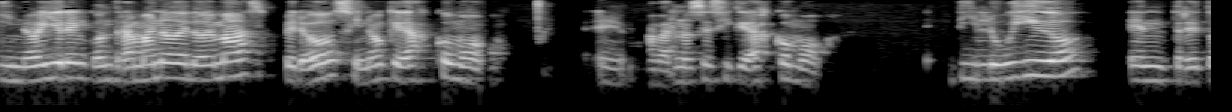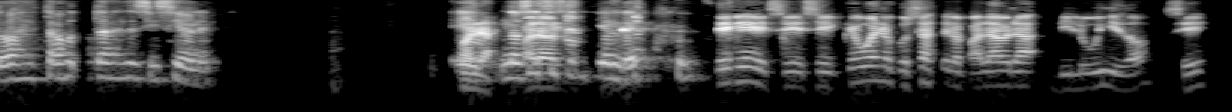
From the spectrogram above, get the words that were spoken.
no ir en contramano de lo demás, pero si no quedas como, eh, a ver, no sé si quedas como diluido entre todas estas otras decisiones. Eh, Hola, no sé si se entiende. Sí, sí, sí. Qué bueno que usaste la palabra diluido, ¿sí?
